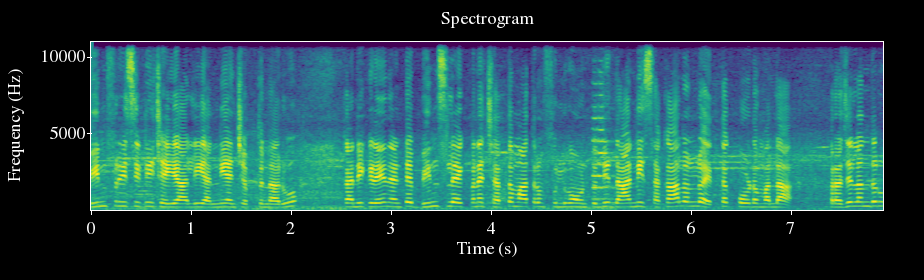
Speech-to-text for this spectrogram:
బిన్ ఫ్రీ సిటీ చేయాలి అన్నీ అని చెప్తున్నారు. కానీ ఇక్కడ ఏంటంటే బిన్స్ లేకపోయినా చెత్త మాత్రం ఫుల్గా ఉంటుంది. దాన్ని సకాలంలో ఎత్తకపోవడం వల్ల ప్రజలందరూ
